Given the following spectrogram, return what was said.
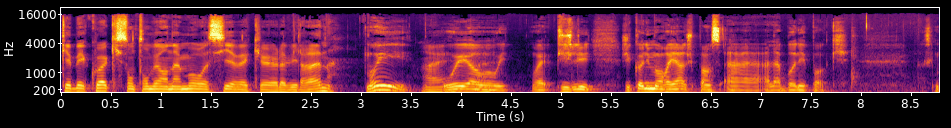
Québécois qui sont tombés en amour aussi avec la ville reine? Oui. Oui, ah, oui, oui. Ouais. Puis j'ai connu Montréal, je pense, à la bonne époque. Parce que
